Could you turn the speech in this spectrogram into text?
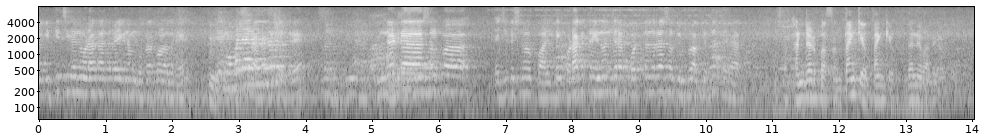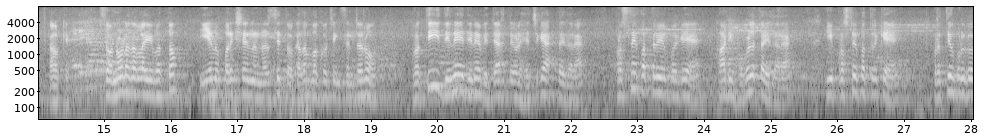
ಈಗ ಇತ್ತೀಚೆಗೆ ನೋಡೋಕ್ಕಾದ್ರೆ ಈಗ ನಮ್ಮ ಗೋಕಾಕ್ ಒಳಗ್ರಿ ರೀ ಇನ್ನಟ್ ಸ್ವಲ್ಪ ಎಜುಕೇಷನಲ್ ಕ್ವಾಲಿಟಿ ಕೊಡಾಕತ್ರಿ. ಇನ್ನೊಂದು ಜರ ಕೊಟ್ಟಂದ್ರೆ ಸ್ವಲ್ಪ ಇಂಪ್ರೂವ್ ಆಗ್ತಿತ್ತು ಅಂತ hundred percent. Thank you thank you ಧನ್ಯವಾದಗಳು. ಓಕೆ ಸೊ ನೋಡೋದಲ್ಲ ಇವತ್ತು ಏನು ಪರೀಕ್ಷೆಯನ್ನು ನಡೆಸಿತ್ತು ಕದಂಬ ಕೋಚಿಂಗ್ ಸೆಂಟರು ಪ್ರತಿ ದಿನೇ ದಿನೇ ವಿದ್ಯಾರ್ಥಿಗಳು ಹೆಚ್ಚಿಗೆ ಆಗ್ತಾ ಇದ್ದಾರೆ. ಪ್ರಶ್ನೆ ಪತ್ರಿಕೆ ಬಗ್ಗೆ ಹಾಡಿ ಹೊಗಳ್ತಾ ಇದ್ದಾರೆ. ಈ ಪ್ರಶ್ನೆ ಪತ್ರಿಕೆ ಪ್ರತಿಯೊಬ್ಬರಿಗೂ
